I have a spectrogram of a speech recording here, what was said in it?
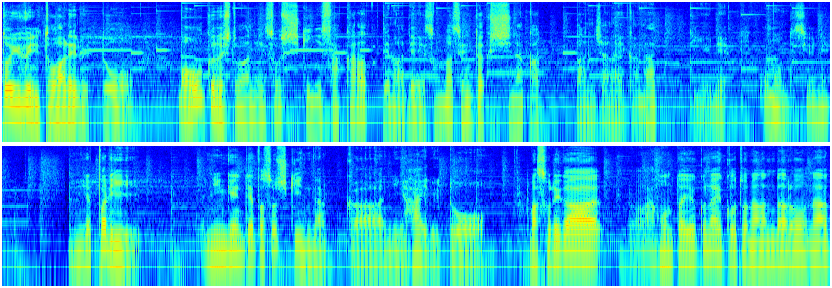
というふうに問われると、まあ、多くの人はね、組織に逆らってまでそんな選択肢しなかったんじゃないかなっいうね、思うんですよね。やっぱり人間ってやっぱ組織の中に入ると、まあ、それが本当は良くないことなんだろうなっ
